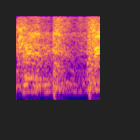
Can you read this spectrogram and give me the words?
Can't.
